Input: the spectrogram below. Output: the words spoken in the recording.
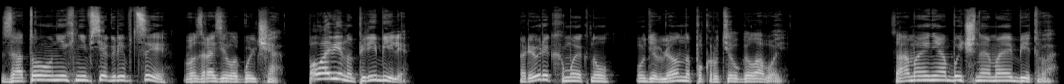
Зато у них не все гребцы, возразила Гульча. Половину перебили. Рюрик хмыкнул, удивленно покрутил головой. Самая необычная моя битва.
